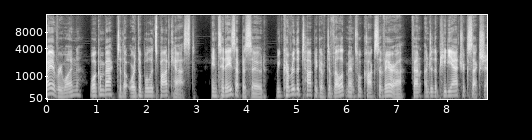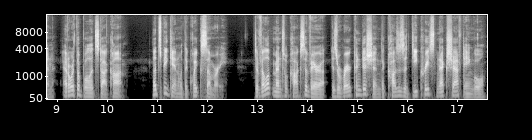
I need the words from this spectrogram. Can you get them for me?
Hi, everyone. Welcome back to the OrthoBullets podcast. In today's episode, we cover the topic of developmental coxa found under the pediatrics section at orthobullets.com. Let's begin with a quick summary. Developmental coxa is a rare condition that causes a decreased neck shaft angle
